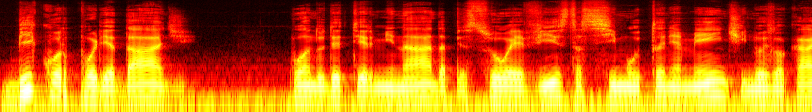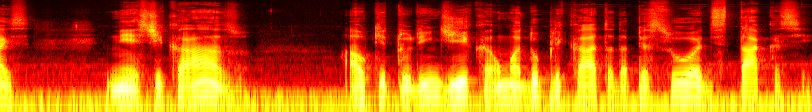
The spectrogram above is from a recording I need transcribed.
Bicorporiedade, quando determinada pessoa é vista simultaneamente em dois locais, neste caso, ao que tudo indica, uma duplicata da pessoa destaca-se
